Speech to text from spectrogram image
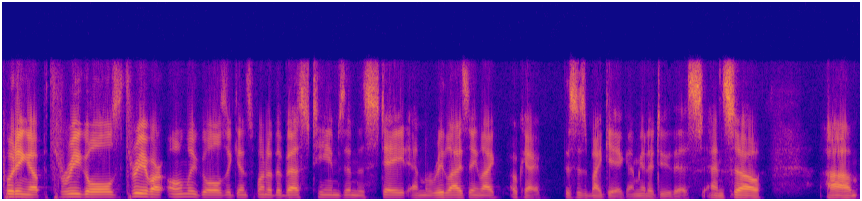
putting up three goals, three of our only goals against one of the best teams in the state, and realizing like, okay, this is my gig. I'm going to do this. And so um,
